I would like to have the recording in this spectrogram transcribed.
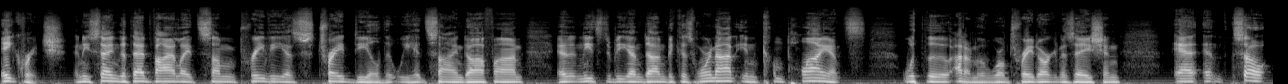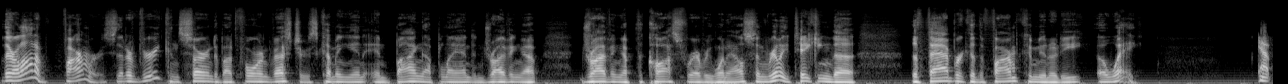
acreage. And he's saying that that violates some previous trade deal that we had signed off on, and it needs to be undone because we're not in compliance with the, I don't know, the World Trade Organization and, and, so there are a lot of farmers that are very concerned about foreign investors coming in and buying up land and driving up, driving up the cost for everyone else and really taking the, the fabric of the farm community away. Yep.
